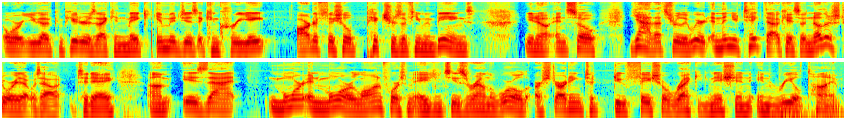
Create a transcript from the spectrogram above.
Or you have computers that can make images, it can create artificial pictures of human beings, you know. And so, yeah, that's really weird. And then you take that. Okay, so another story that was out today um, is that more and more law enforcement agencies around the world are starting to do facial recognition in real time.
